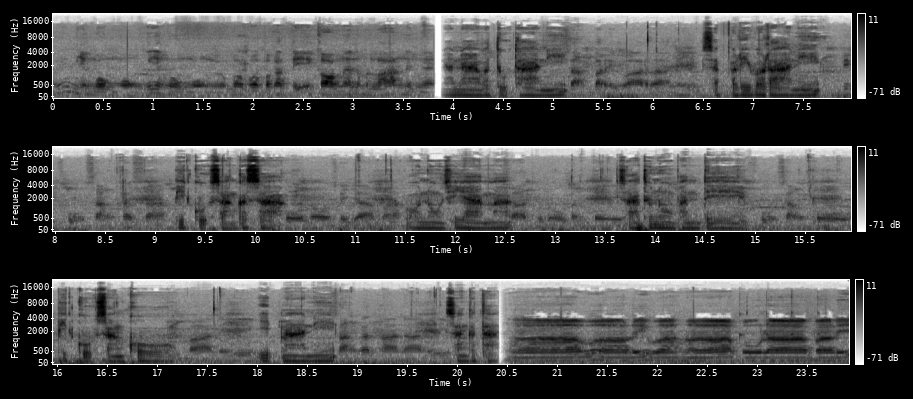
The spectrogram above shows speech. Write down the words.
เอ้ยมันยังงงงๆก็ยังงงงๆอยู่เพราะเพราะปกติไอ้กองนั้นน่ะมันล้านหนึ่งไงนานาวัตถุธานิสัปริวารานิสัปปริวรานิภิกขุสังฆสะภิกขุสังคสะโอโนชยามะโอโนชยามะ สาธุโนกันเตสาธุโนพันเตภิกขุสังโฆภิกขุสังโฆมานิอิมานิสังฆทานานิสังฆทาหาวาริวหาปูราปาริ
